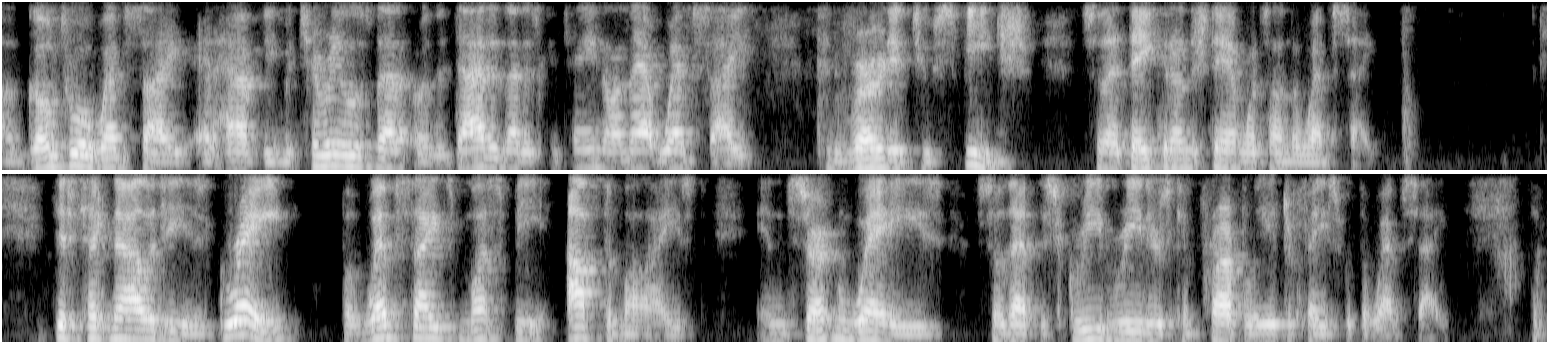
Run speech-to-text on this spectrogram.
uh, go to a website and have the materials that or the data that is contained on that website converted to speech so that they can understand what's on the website. This technology is great, but websites must be optimized in certain ways so that the screen readers can properly interface with the website. The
